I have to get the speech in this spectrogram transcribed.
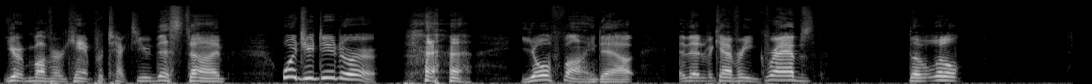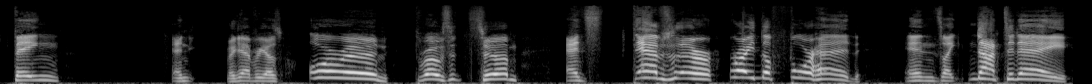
Your mother can't protect you this time. What'd you do to her? You'll find out. And then McCaffrey grabs the little thing, and McCaffrey goes, Orin! Throws it to him, and stabs her right in the forehead. And it's like, not today.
